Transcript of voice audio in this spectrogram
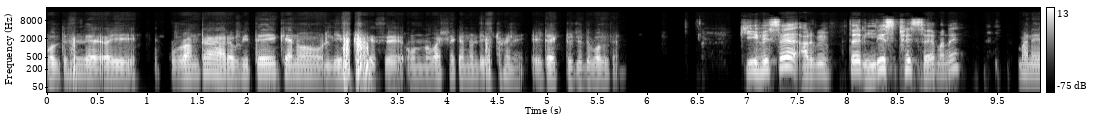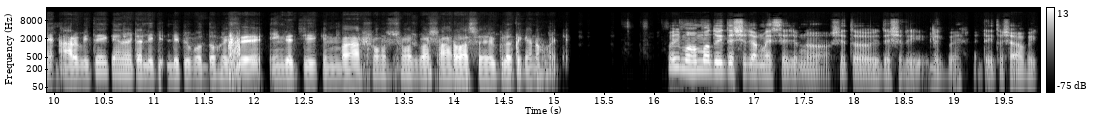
বলতেছি যে ওই কোরআনটা আরবিতেই কেন লিস্ট হইছে? অন্য ভাষায় কেন লিস্ট হয় নাই? এটা একটু যদি বলতেন। কি হইছে? আরবিতে লিস্ট হইছে মানে? মানে আরবিতেই কেন এটা লিপি লিপিবদ্ধ হইছে? ইংরেজি কিংবা সহজ, সহজ ভাষা আরও আছে ওইগুলাতে কেন হয়নি? ওই মোহাম্মদ ওই দেশে জন্মাইছে এজন্য সে তো ওই দেশেরই লিখবে। এটাই তো স্বাভাবিক।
